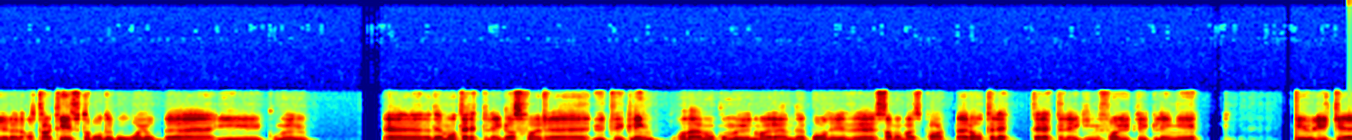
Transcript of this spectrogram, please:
gjøre det attraktivt å både bo og jobbe i kommunen. Eh, det må tilrettelegges for eh, utvikling, og der må kommunen være en pådriver, samarbeidspartner og tilrettelegging for utvikling i, i ulike,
